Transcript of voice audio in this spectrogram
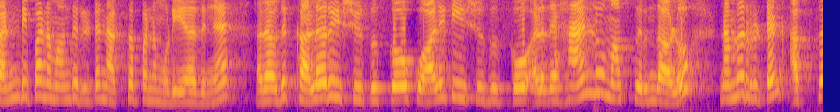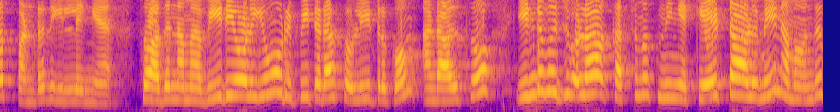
கண்டிப்பாக நம்ம வந்து ரிட்டர்ன் அக்செப்ட் பண்ண முடியாதுங்க. அதாவது கலர் இஷ்யூஸஸ்க்கோ குவாலிட்டி இஷ்யூஸஸ்க்கோ அல்லது ஹேண்ட்லூம் மார்க்ஸ் இருந்தாலோ நம்ம ரிட்டர்ன் அக்செப்ட் பண்ணுறது இல்லைங்க. ஸோ அது நம்ம வீடியோலையும் ரிப்பீட்டடாக சொல்லிகிட்டு இருக்கோம் அண்ட் ஆல்சோ இண்டிவிஜுவலாக கஸ்டமர்ஸ் நீங்கள் கேட்டாலுமே நம்ம வந்து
